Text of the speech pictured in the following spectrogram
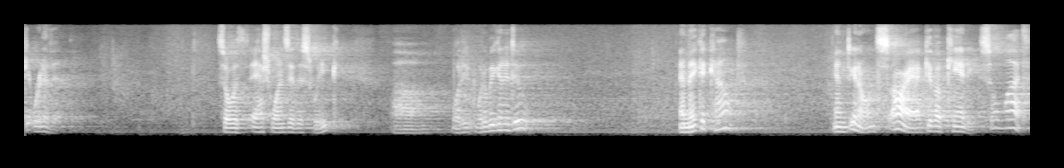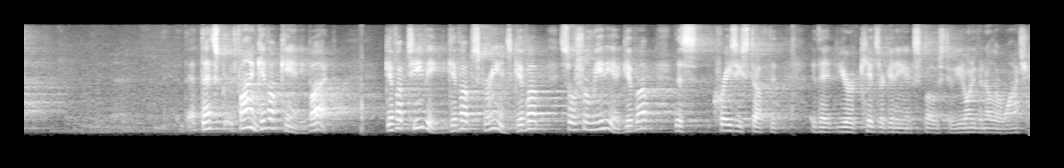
Get rid of it. So, with Ash Wednesday this week, uh, what, are, what are we going to do? And make it count. And, you know, it's all right, I give up candy. So what? That, that's fine, give up candy, but give up TV, give up screens, give up social media, give up this crazy stuff that, that your kids are getting exposed to. You don't even know they're watching.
